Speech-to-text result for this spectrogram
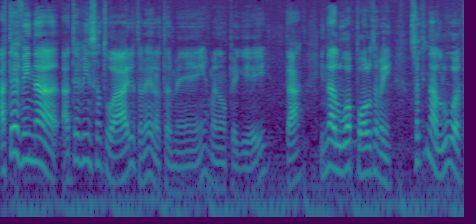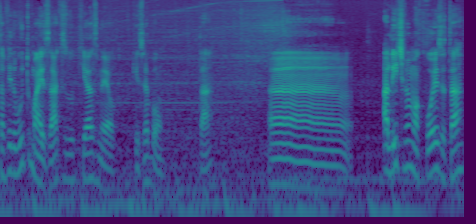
até vem na. Até vem em Santuário, tá vendo? Também, mas não peguei, tá? E na Lua Polo também. Só que na Lua tá vindo muito mais Axis do que as Nel, que isso é bom, tá? Uh, a Lich mesma coisa, tá?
